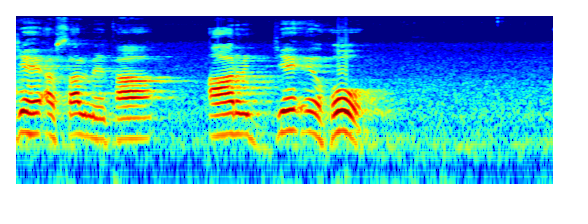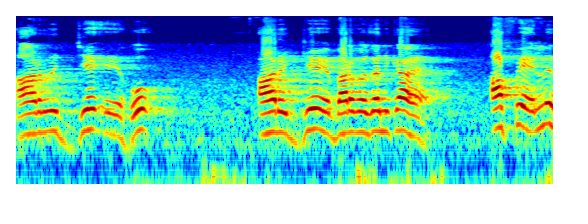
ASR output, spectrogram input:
جہ اصل میں تھا ار ہو۔ ار جے ہو۔ ار جے بر وزن کیا ہے؟ افل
